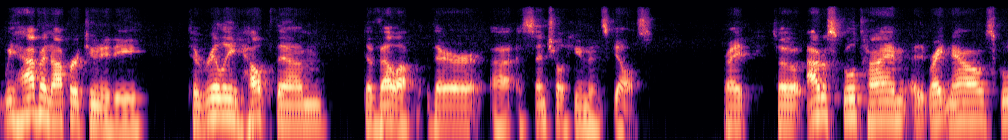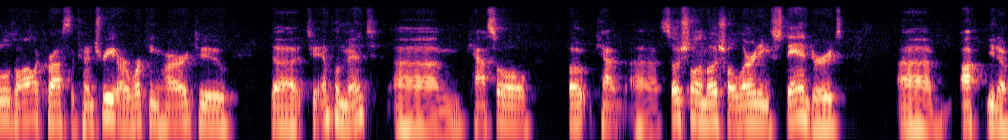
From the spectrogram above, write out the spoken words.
we have an opportunity to really help them develop their uh, essential human skills right? So out of school time uh, right now, schools all across the country are working hard to to implement um, uh, social and emotional learning standards, uh, you know,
